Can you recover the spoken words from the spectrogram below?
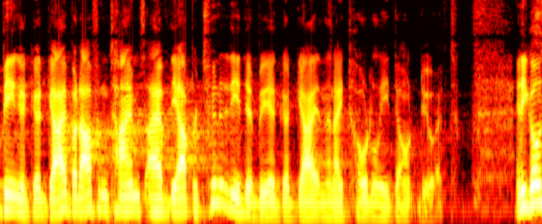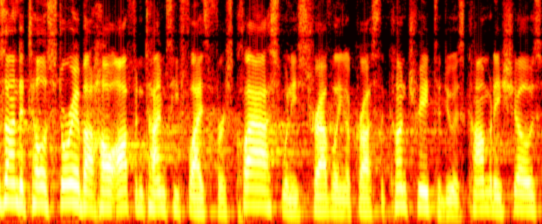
being a good guy, but oftentimes I have the opportunity to be a good guy, and then I totally don't do it. And he goes on to tell a story about how oftentimes he flies first class when he's traveling across the country to do his comedy shows.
